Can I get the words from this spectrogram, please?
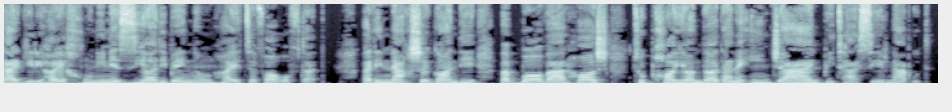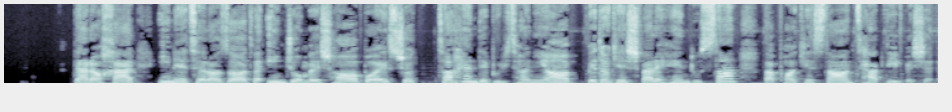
درگیری های خونین زیادی بین اونها اتفاق افتاد ولی نقش گاندی و باورهاش تو پایان دادن این جنگ بی تاثیر نبود. در آخر این اعتراضات و این جنبش ها باعث شد تا هند بریتانیا به دو کشور هندوستان و پاکستان تبدیل بشه.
